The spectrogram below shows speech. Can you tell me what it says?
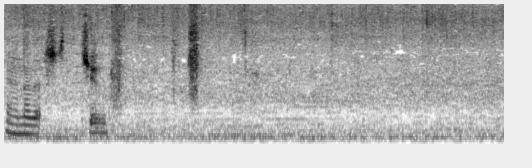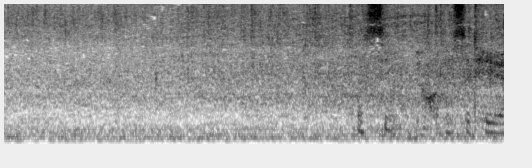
Another statue. Let's see, what is it here?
